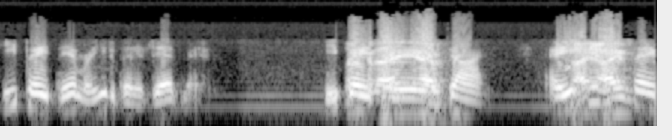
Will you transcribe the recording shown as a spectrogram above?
he paid them, or he'd have been a dead man. He paid them I, uh, time. And he I, didn't I, say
